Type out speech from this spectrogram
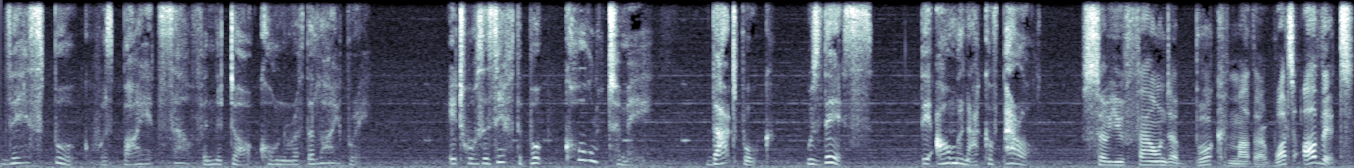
This book was by itself in the dark corner of the library. It was as if the book called to me. That book was this The Almanac of Peril. So you found a book, Mother. What of it?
